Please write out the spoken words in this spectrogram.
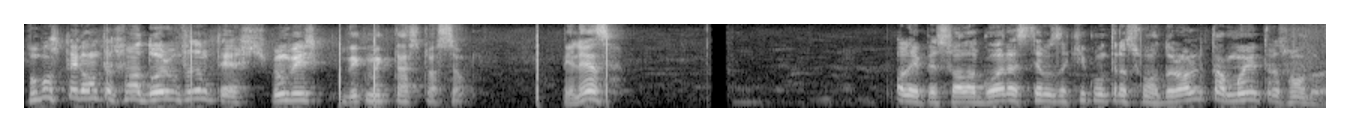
Vamos pegar um transformador e vamos fazer um teste. Vamos ver, ver como é que está a situação. Beleza? Olha aí, pessoal. Agora estamos aqui com o transformador. Olha o tamanho do transformador.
